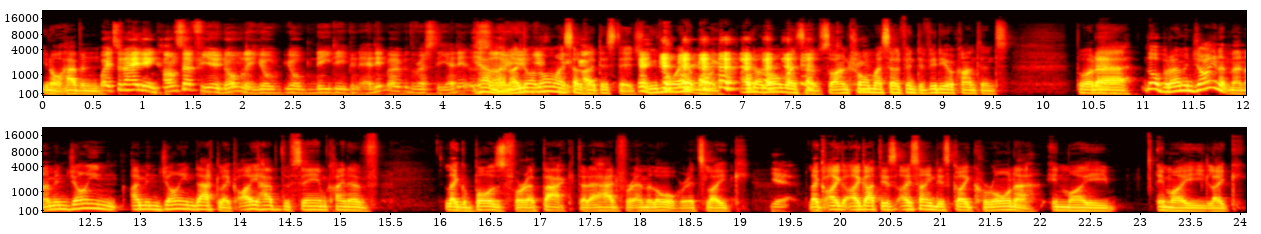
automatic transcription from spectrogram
you know having. Well, it's an alien concept for you. Normally, you're you're knee deep in edit mode with the rest of the editors. yeah, so man, I don't you- know myself at this stage. We've no edit mode. I don't know myself, so I'm throwing myself into video content. But Yeah. uh no, but I'm enjoying it, man. I'm enjoying I'm enjoying that. Like I have the same kind of like buzz for it back that I had for MLO, where it's like Yeah. like I I got this I signed this guy Corona in my in my like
